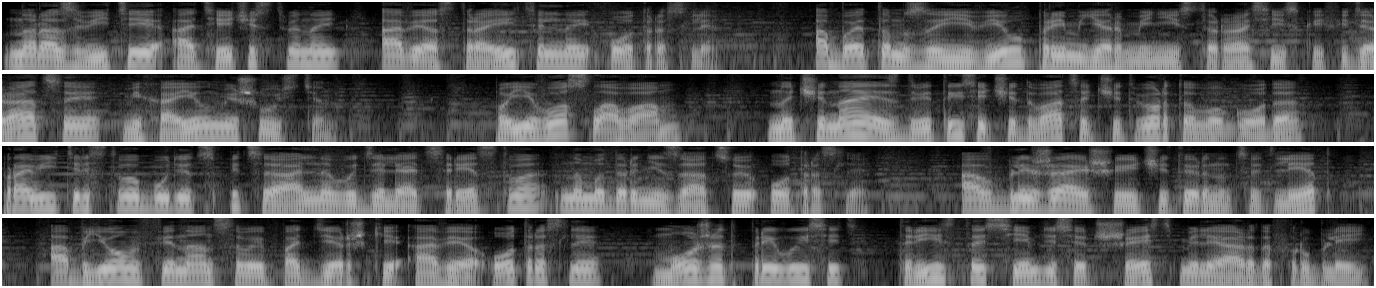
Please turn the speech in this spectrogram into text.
на развитие отечественной авиастроительной отрасли – об этом заявил премьер-министр Российской Федерации Михаил Мишустин. По его словам, начиная с 2024 года правительство будет специально выделять средства на модернизацию отрасли, а в ближайшие 14 лет объем финансовой поддержки авиаотрасли может превысить 376 миллиардов рублей.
